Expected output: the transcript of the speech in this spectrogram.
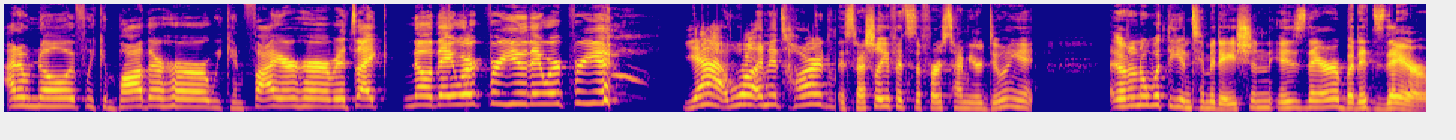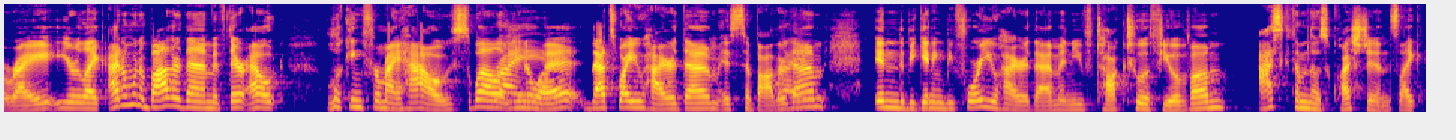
I don't know if we can bother her, we can fire her. But it's like, no, they work for you, they work for you. Yeah, well, and it's hard, especially if it's the first time you're doing it. I don't know what the intimidation is there, but it's there, right? You're like, I don't want to bother them if they're out looking for my house. Well, right. you know what? That's why you hired them is to bother right. them. In the beginning, before you hire them and you've talked to a few of them, ask them those questions like,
